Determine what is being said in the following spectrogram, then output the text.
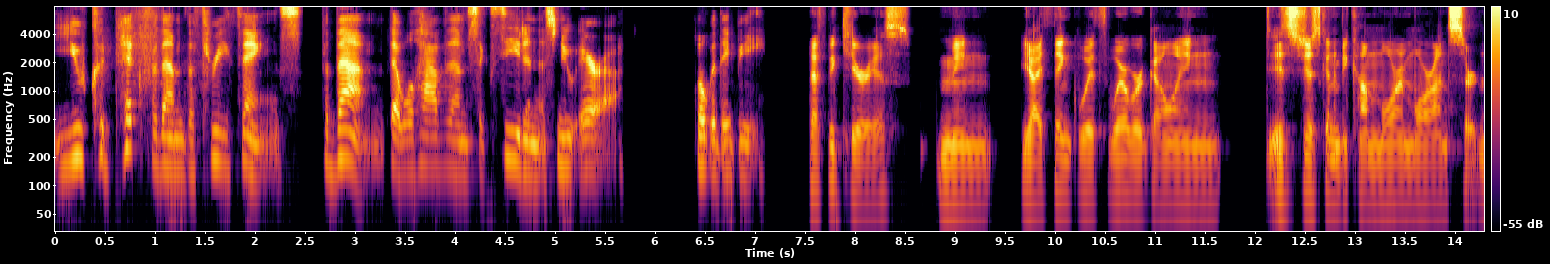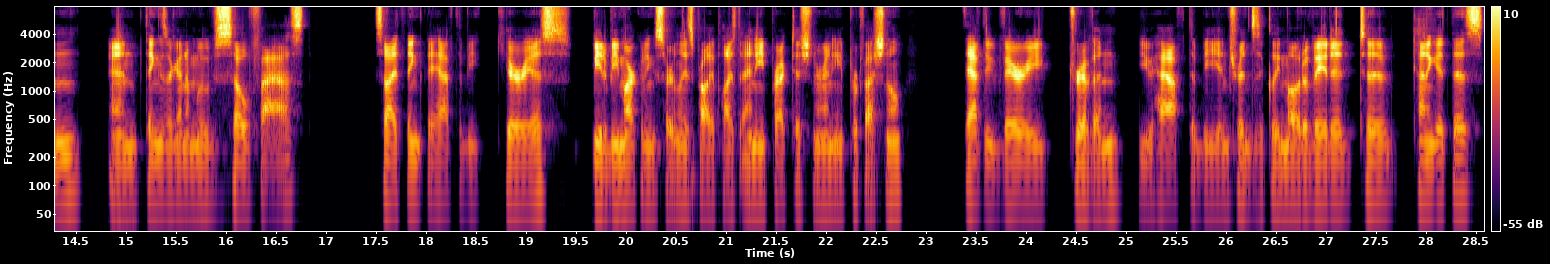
you could pick for them the three things for them that will have them succeed in this new era, what would they be? I have to be curious. I mean, yeah, I think with where we're going, it's just going to become more and more uncertain and things are going to move so fast. So I think they have to be curious. B2B marketing certainly this probably applies to any practitioner, any professional. They have to be very driven. You have to be intrinsically motivated to kind of get this.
